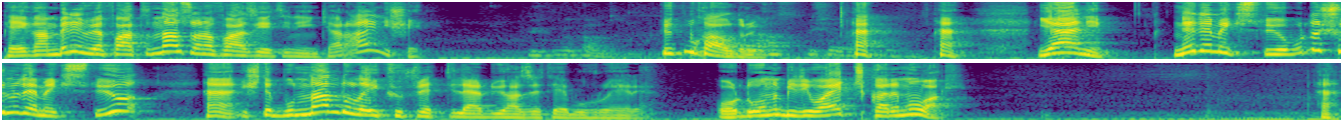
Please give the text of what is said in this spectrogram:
Peygamberin vefatından sonra faziyetini inkar. Aynı şey. Hükmü kaldı. Hükmü kaldırıyor. Heh, heh. Yani ne demek istiyor burada? Şunu demek istiyor. He, işte bundan dolayı küfrettiler diyor Hazreti Ebu Hureyre. Orada onun bir rivayet çıkarımı var. Heh.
